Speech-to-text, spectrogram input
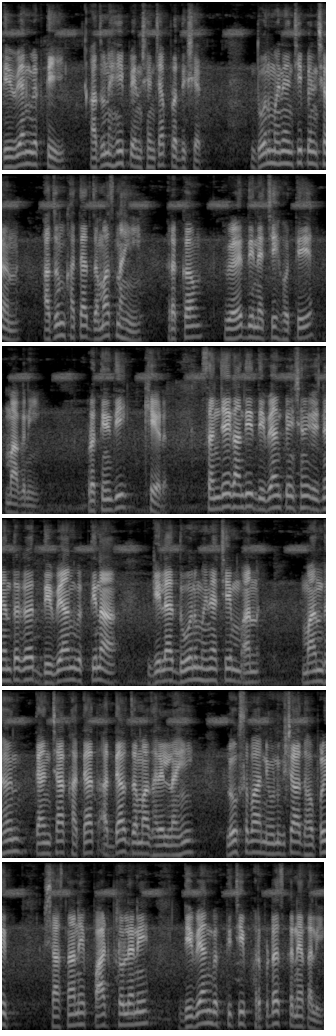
दिव्यांग व्यक्ती अजूनही पेन्शनच्या प्रतीक्षेत. दोन महिन्यांची पेन्शन अजून खात्यात जमाच नाही रक्कम वेळेत देण्याची होते मागणी. प्रतिनिधी खेड संजय गांधी दिव्यांग पेन्शन योजनेअंतर्गत दिव्यांग व्यक्तींना गेल्या दोन महिन्याचे मान मानधन त्यांच्या खात्यात अद्याप जमा झालेले नाही. लोकसभा निवडणुकीच्या धावपळीत शासनाने पाठ फिरवल्याने दिव्यांग व्यक्तीची फरफटच करण्यात आली.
